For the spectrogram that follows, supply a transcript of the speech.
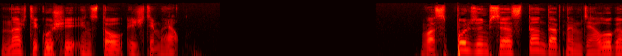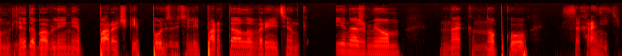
наш текущий install HTML. Воспользуемся стандартным диалогом для добавления парочки пользователей портала в рейтинг и нажмем на кнопку «Сохранить».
